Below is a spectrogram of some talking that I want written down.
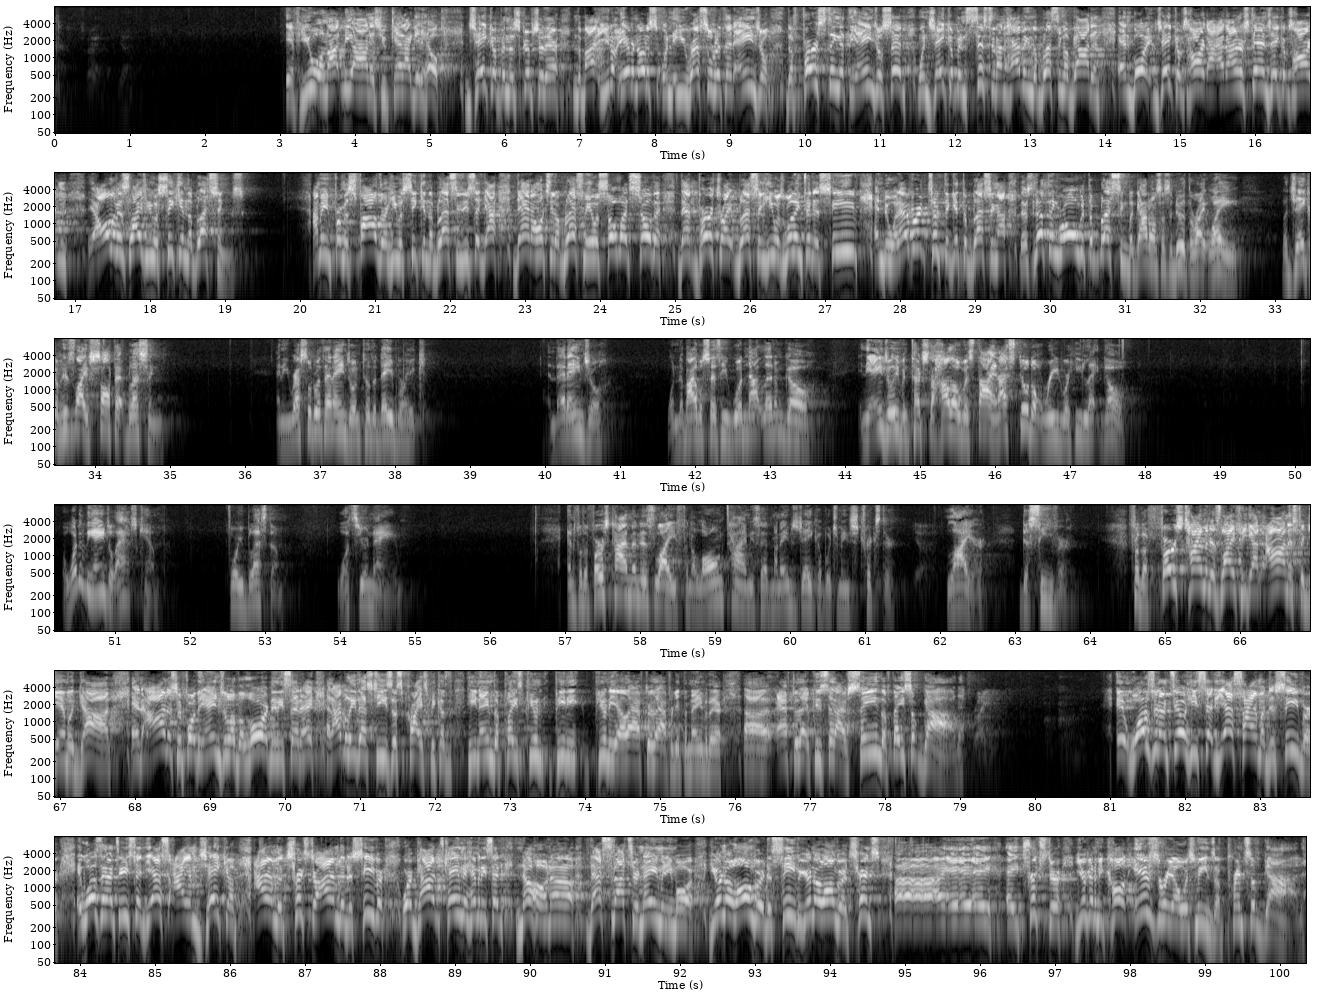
If you will not be honest, you cannot get help. Jacob in the scripture there, the Bible, you don't you ever notice when he wrestled with that angel, the first thing that the angel said when Jacob insisted on having the blessing of God, and, and boy, Jacob's heart, I, I understand Jacob's heart, and all of his life he was seeking the blessings. I mean, from his father, he was seeking the blessings. He said, God, Dad, I want you to bless me. It was so much so that that birthright blessing, he was willing to deceive and do whatever it took to get the blessing. Now, there's nothing wrong with the blessing, but God wants us to do it the right way. But Jacob, his life sought that blessing. And he wrestled with that angel until the daybreak. And that angel, when the Bible says he would not let him go, and the angel even touched the hollow of his thigh, and I still don't read where he let go. But what did the angel ask him before he blessed him? What's your name? And for the first time in his life, in a long time, he said, My name's Jacob, which means trickster, liar deceiver. For the first time in his life, he got honest again with God and honest before the angel of the Lord. And he said, Hey, and I believe that's Jesus Christ because he named the place Peniel after that. I forget the name of there. Uh, after that, he said, I've seen the face of God. It wasn't until he said, Yes, I am a deceiver. It wasn't until he said, Yes, I am Jacob. I am the trickster. I am the deceiver. Where God came to him and he said, No, no, no, that's not your name anymore. You're no longer a deceiver. You're no longer a, trench, uh, uh a, a, a, a, trickster. You're going to be called Israel, which means a prince of God.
